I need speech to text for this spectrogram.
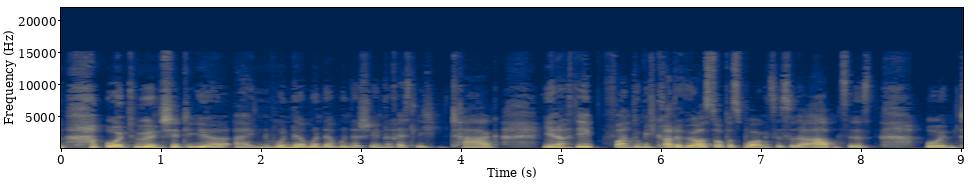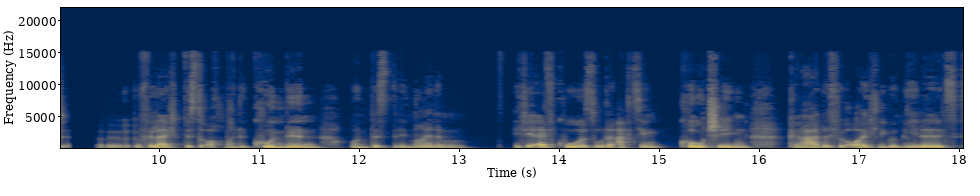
und wünsche dir einen wunder, wunder, wunderschönen restlichen Tag, je nachdem, wann du mich gerade hörst, ob es morgens ist oder abends ist. Und vielleicht bist du auch meine Kundin und bist in meinem ETF-Kurs oder Aktiencoaching, gerade für euch, liebe Mädels,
